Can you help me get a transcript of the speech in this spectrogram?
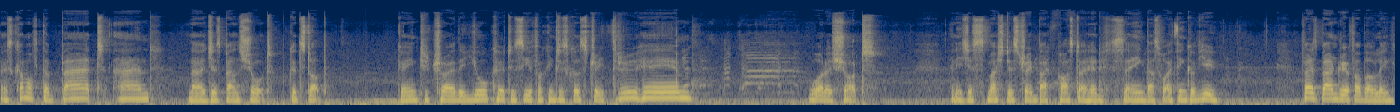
Let's come off the bat and... No, it just bounced short. Good stop. Going to try the Yorker to see if I can just go straight through him. What a shot. And he just smashed it straight back past our head, saying, that's what I think of you. First boundary of our bowling.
